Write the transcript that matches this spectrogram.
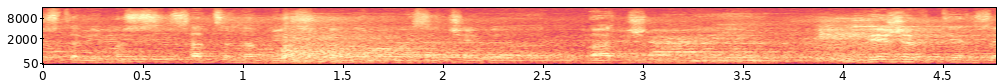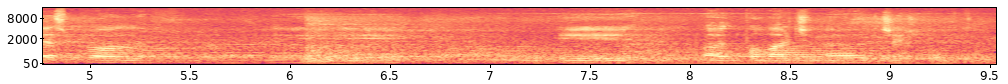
zostawimy serce na boisku, nie mamy. No. I wierzę w ten zespół i, i, i wal- powalczymy o trzech punktów.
